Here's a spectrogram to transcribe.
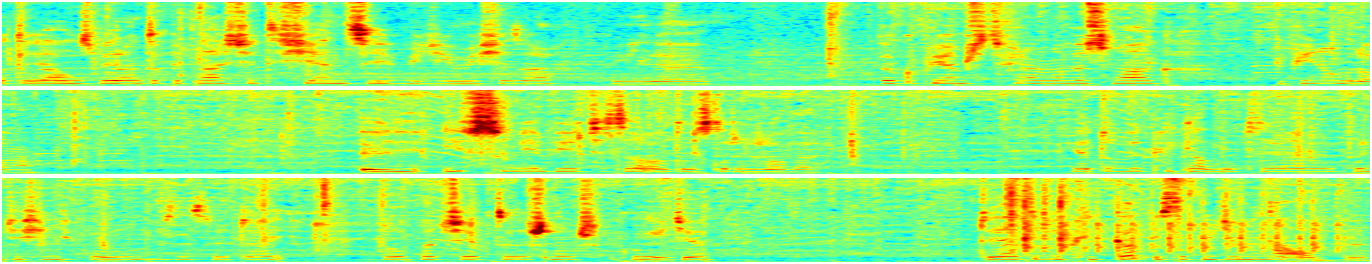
no to ja uzbieram te 15 tysięcy. Widzimy się za chwilę. Ja kupiłem przed chwilą nowy smak winogrona. Yy, I w sumie wiecie co? O, to jest ryżowe. Ja to wyklikam, bo tutaj mamy po 10 gum zazwyczaj. No patrzcie jak to już nam szybko idzie. To ja to wyklikam i sobie pójdziemy na oby.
